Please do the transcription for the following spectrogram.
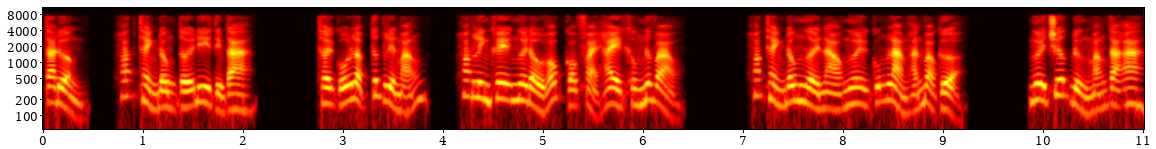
ta đường, Hoắc Thành Đông tới đi tìm ta. Thời cố lập tức liền mắng, Hoắc Linh Khê ngươi đầu góc có phải hay không nước vào. Hoắc Thành Đông người nào ngươi cũng làm hắn vào cửa. Ngươi trước đừng mắng ta a.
